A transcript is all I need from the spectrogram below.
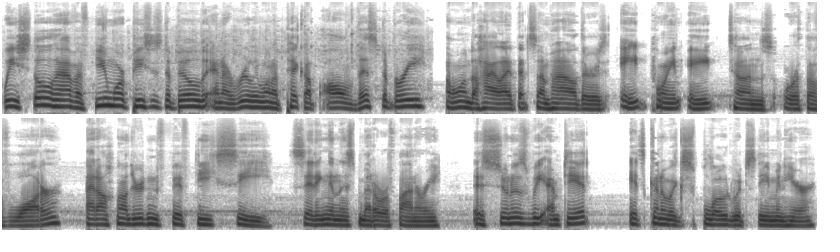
We still have a few more pieces to build, and I really want to pick up all this debris. I wanted to highlight that somehow there's 8.8 tons worth of water at 150 C sitting in this metal refinery. As soon as we empty it, it's going to explode with steam in here.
